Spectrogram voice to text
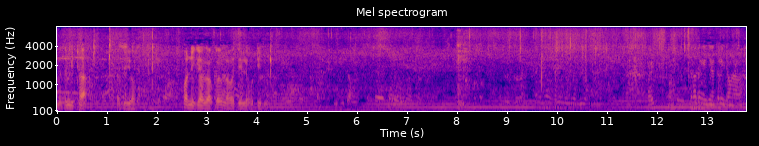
မသမီထအပြီးရော pani kia gặp bơm là tiền liệu tiền cho nó đừng nghe gì tới đâu mà không?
